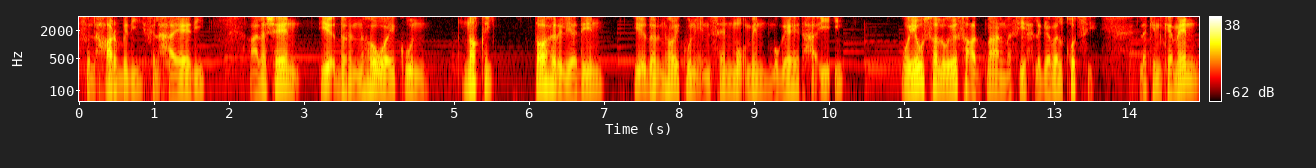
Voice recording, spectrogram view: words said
في الحرب دي في الحياة دي علشان يقدر إن هو يكون نقي طاهر اليدين يقدر إن هو يكون إنسان مؤمن مجاهد حقيقي ويوصل ويصعد مع المسيح لجبل قدسي. لكن كمان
